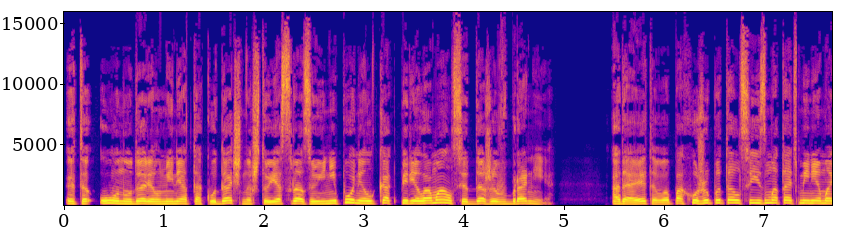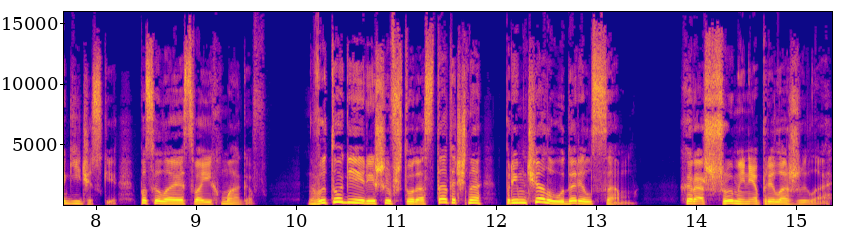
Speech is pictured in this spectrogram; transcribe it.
Это он ударил меня так удачно, что я сразу и не понял, как переломался даже в броне. А до этого, похоже, пытался измотать меня магически, посылая своих магов. В итоге, решив, что достаточно, примчал и ударил сам. Хорошо меня приложило.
